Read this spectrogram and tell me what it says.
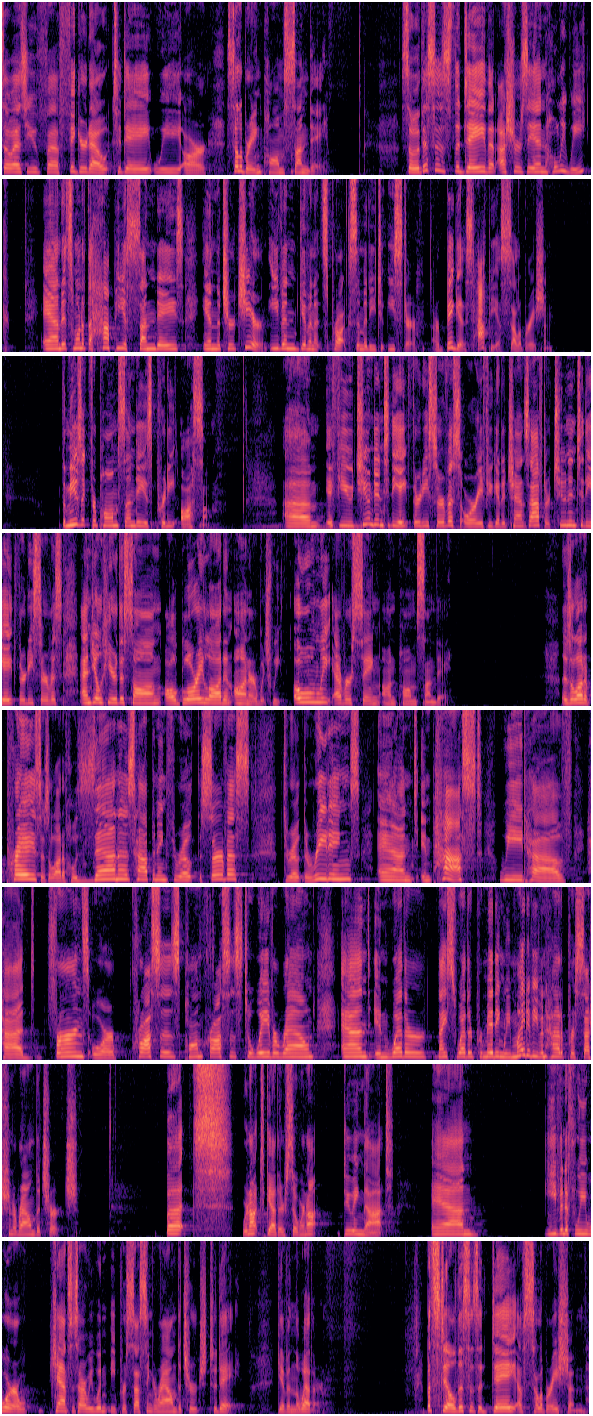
So, as you've uh, figured out, today we are celebrating Palm Sunday. So, this is the day that ushers in Holy Week, and it's one of the happiest Sundays in the church year, even given its proximity to Easter, our biggest, happiest celebration. The music for Palm Sunday is pretty awesome. Um, if you tuned into the 8:30 service, or if you get a chance after, tune into the 8:30 service, and you'll hear the song "All Glory, Laud, and Honor," which we only ever sing on Palm Sunday. There's a lot of praise. There's a lot of hosannas happening throughout the service, throughout the readings, and in past we'd have had ferns or crosses, palm crosses to wave around, and in weather, nice weather permitting, we might have even had a procession around the church. But we're not together, so we're not doing that. And even if we were, chances are we wouldn't be processing around the church today, given the weather. But still, this is a day of celebration.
